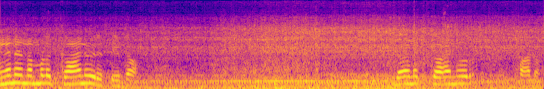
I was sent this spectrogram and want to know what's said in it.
അങ്ങനെ നമ്മൾ കാനൂർ എത്തി കേട്ടോ ഇതാണ് കാനൂർ പാലം.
